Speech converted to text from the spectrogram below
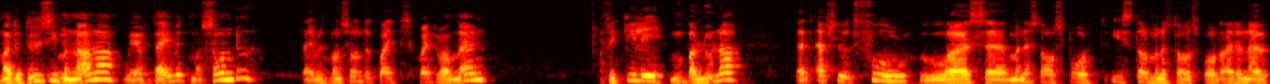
Maduduzi Manana, we have David Masondo, David Masondo quite quite well known. Fikile Mbalula, that absolute fool who was uh, Minister of Sport, he's still Minister of Sport, I don't know,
